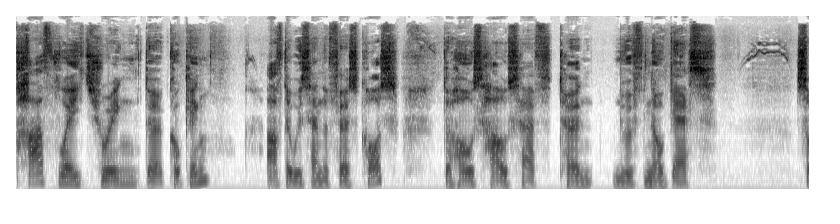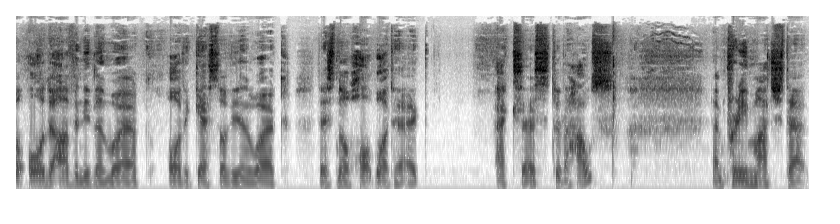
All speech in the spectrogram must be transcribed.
halfway during the cooking, after we sent the first course, the whole house have turned with no gas. So all the oven didn't work, all the gas stove didn't work. There's no hot water ac- access to the house, and pretty much that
